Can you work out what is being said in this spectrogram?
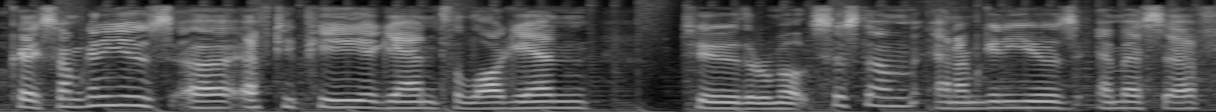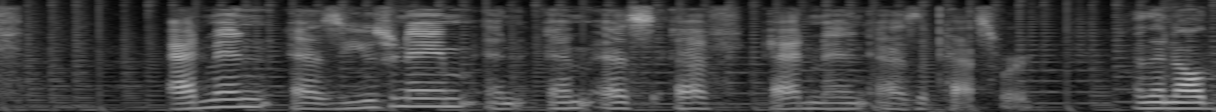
Okay, so I'm going to use uh, FTP again to log in to the remote system, and I'm going to use MSF admin as username and MSF admin as the password. And then I'll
